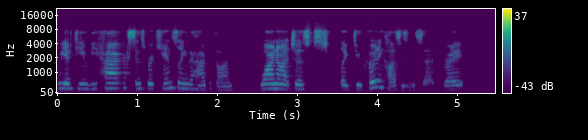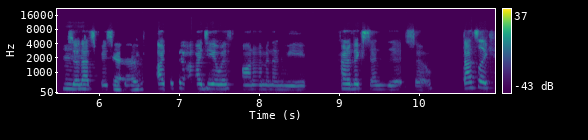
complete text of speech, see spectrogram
we have dmv hacks since we're canceling the hackathon why not just like do coding classes instead right? Mm-hmm. so that's basically yeah. like i took the idea with Anam and then we kind of extended it. So that's like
